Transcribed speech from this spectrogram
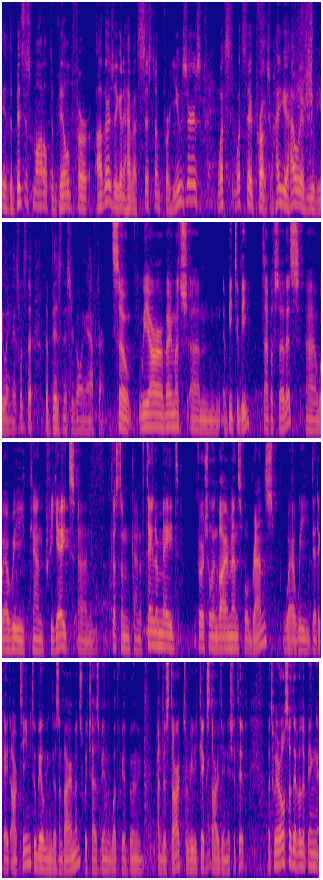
Is the business model to build for others? Are you going to have a system for users? What's, what's the approach? How, do you, how are you viewing this? What's the, the business you're going after? So we are very much um, a B2B type of service uh, where we can create um, custom kind of tailor-made virtual environments for brands where we dedicate our team to building those environments, which has been what we have been at the start to really kickstart the initiative. But we're also developing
